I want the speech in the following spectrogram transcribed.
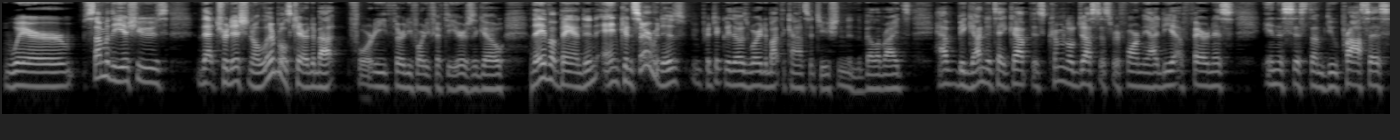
where some of the issues that traditional liberals cared about 40, 30, 40, 50 years ago, they've abandoned. And conservatives, particularly those worried about the Constitution and the Bill of Rights, have begun to take up this criminal justice reform, the idea of fairness in the system, due process.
